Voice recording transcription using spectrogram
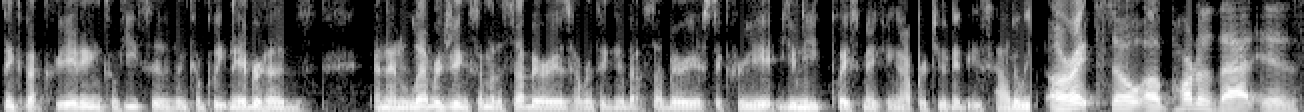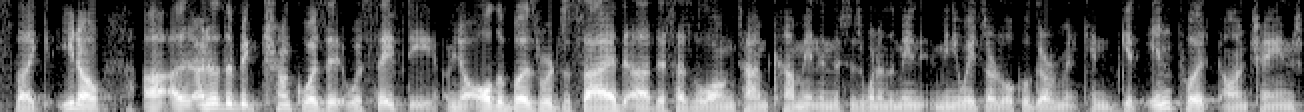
think about creating cohesive and complete neighborhoods, and then leveraging some of the sub areas, how we're thinking about sub areas to create unique placemaking opportunities. How do we? All right, so uh, part of that is like you know uh, another big chunk was it was safety. You know all the buzzwords aside, uh, this has a long time coming, and this is one of the main, many ways our local government can get input on change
